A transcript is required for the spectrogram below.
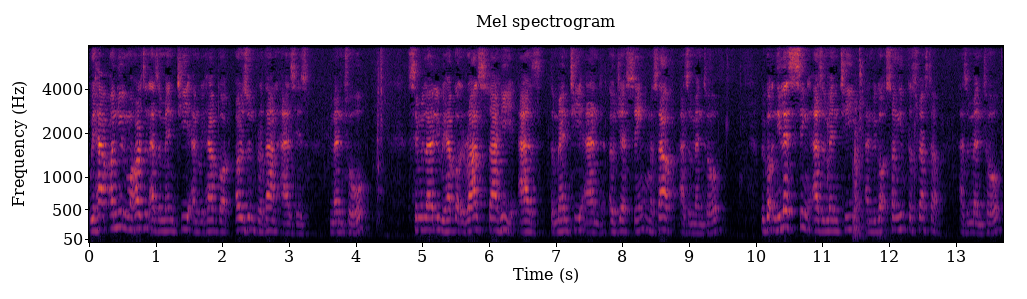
We have Anil Maharjan as a mentee and we have got Arjun Pradhan as his mentor. Similarly, we have got Raj Shahi as the mentee and Ojesh Singh, myself as a mentor. We've got Nilesh Singh as a mentee and we've got Sangeeta Shrestha as a mentor.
